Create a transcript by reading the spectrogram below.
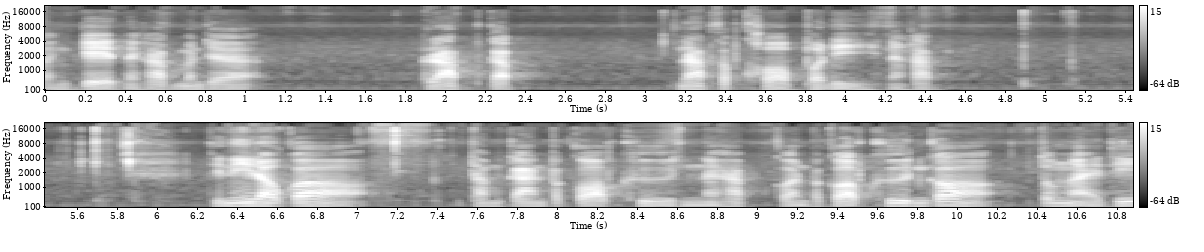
สังเกตนะครับ มันจะรับกับรับกับขอบพอดีนะครับ ทีนี้เราก็ทำการประกอบคืนนะครับ ก่อนประกอบคืนก็ตรงไหนที่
